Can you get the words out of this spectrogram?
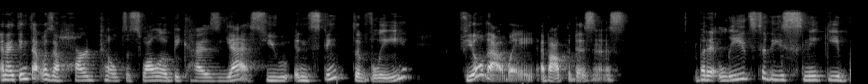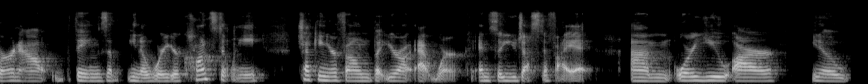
And I think that was a hard pill to swallow because, yes, you instinctively feel that way about the business, but it leads to these sneaky burnout things, of, you know, where you're constantly checking your phone, but you're at work. And so you justify it. Um, or you are, you know,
